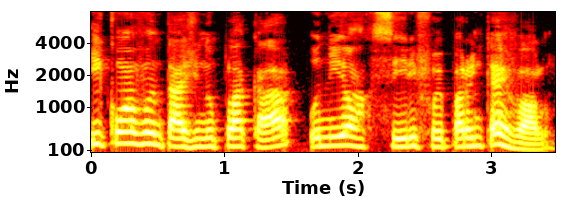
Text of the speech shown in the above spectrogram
E com a vantagem no placar, o New York City foi para o intervalo.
